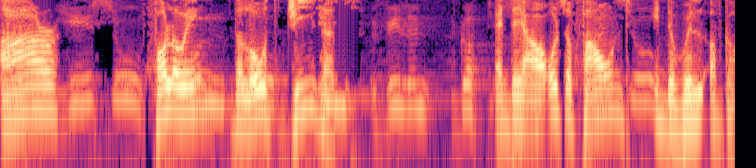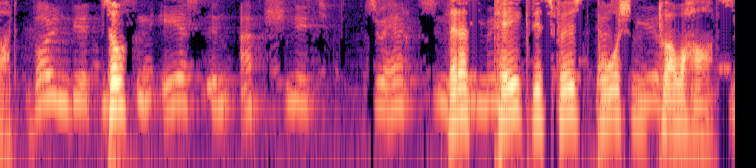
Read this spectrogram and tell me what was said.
are following the Lord Jesus, im Willen Gottes. and they are also found in the will of God. So- Let us take this first portion to our hearts,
